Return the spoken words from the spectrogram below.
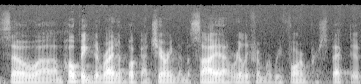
So uh, I'm hoping to write a book on sharing the Messiah, really from a reform perspective.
